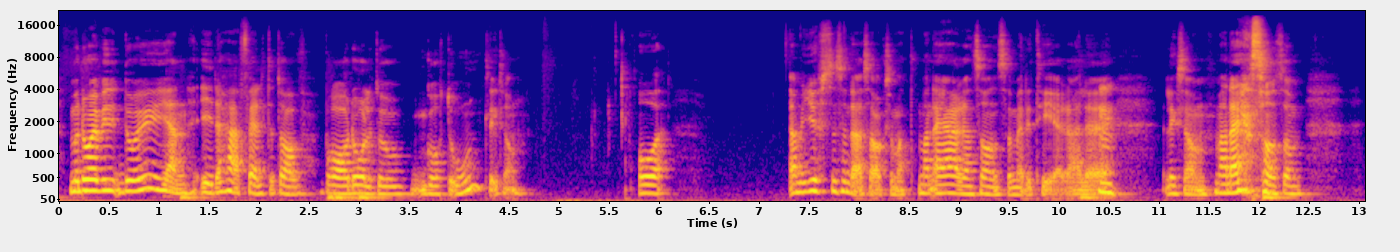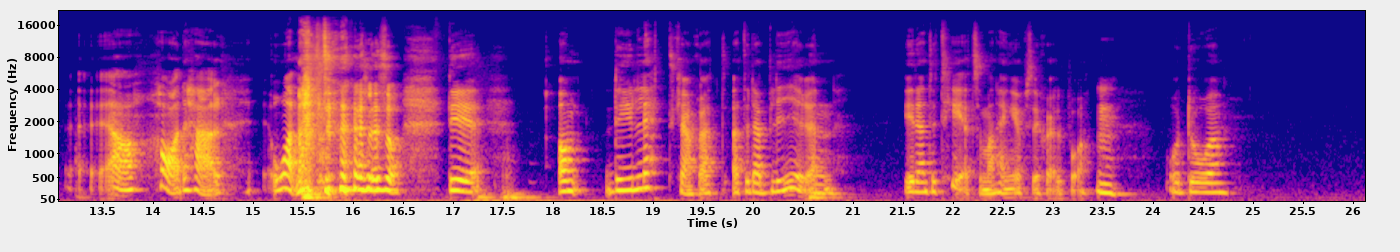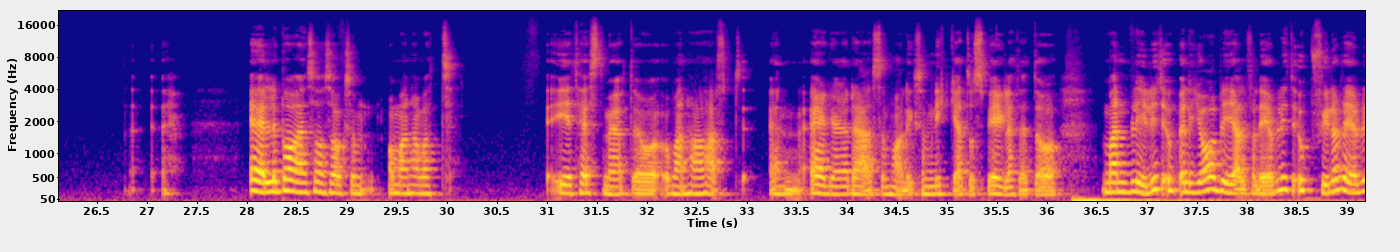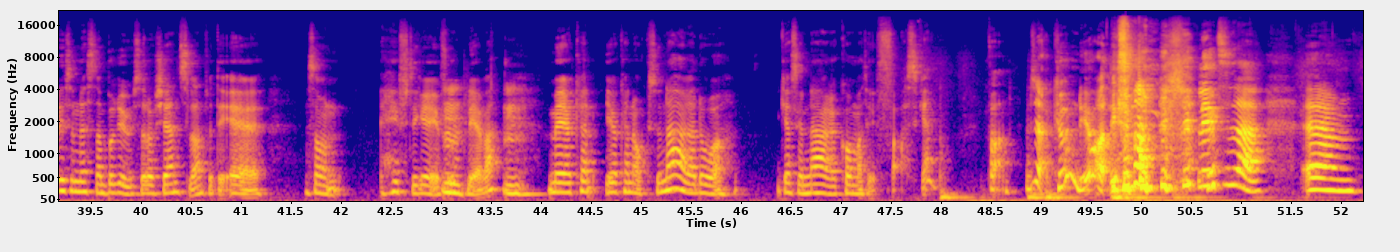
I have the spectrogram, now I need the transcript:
Men då är, vi, då är vi igen i det här fältet av bra och dåligt och gott och ont liksom. Och ja, men just en sån där sak som att man är en sån som mediterar eller Mm. liksom, man är en sån som ja, har det här ordnat eller så. Det, om, det är ju lätt kanske att, att det där blir en identitet som man hänger upp sig själv på. Mm. Och då... Eller bara en sån sak som om man har varit i ett hästmöte och, och man har haft en ägare där som har liksom nickat och speglat det och man blir lite upp, eller jag blir i alla fall det, jag blir lite uppfylld av det, jag blir som nästan berusad av känslan för att det är en sån häftig grej att få Mm. uppleva. Mm. Men jag kan, jag kan också nära då, ganska nära komma till, fasken, fan, det där kunde jag liksom. Lite sådär. ehm,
